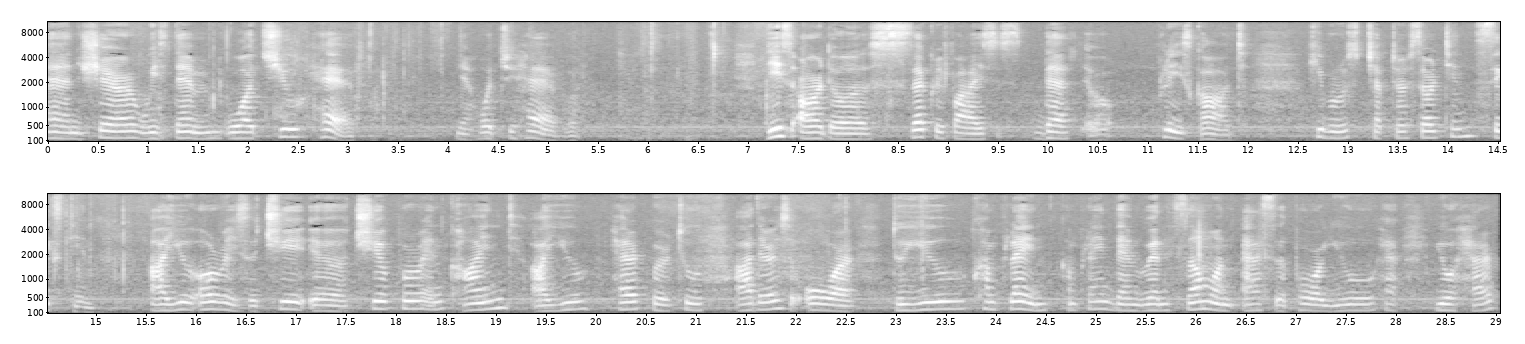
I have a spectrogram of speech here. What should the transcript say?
and share with them what you have. Yeah, what you have. These are the sacrifices that uh, please God. Hebrews chapter 13, 16. Are you always cheer, uh, cheerful and kind? Are you helpful to others or do you complain complain them when someone asks for you your help?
